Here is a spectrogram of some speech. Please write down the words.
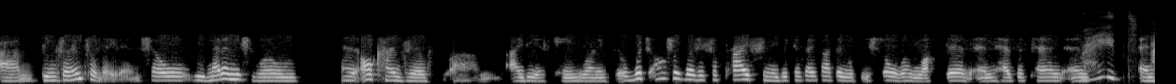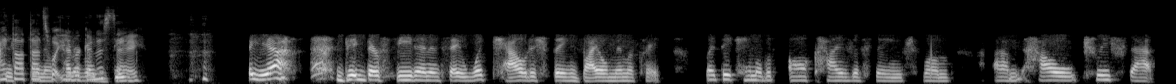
um, things are insulated. And so we met in this room and all kinds of um, ideas came running through, which also was a surprise to me because I thought they would be so reluctant and hesitant and right. And just, I thought that's you know, what you were going to say. yeah, dig their feet in and say what childish thing biomimicry. But they came up with all kinds of things from um, how tree sap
